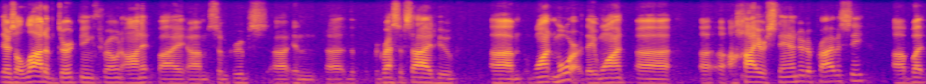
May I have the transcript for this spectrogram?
there's a lot of dirt being thrown on it by um, some groups uh, in uh, the progressive side who um, want more. They want uh, a, a, higher standard of privacy. Uh, but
